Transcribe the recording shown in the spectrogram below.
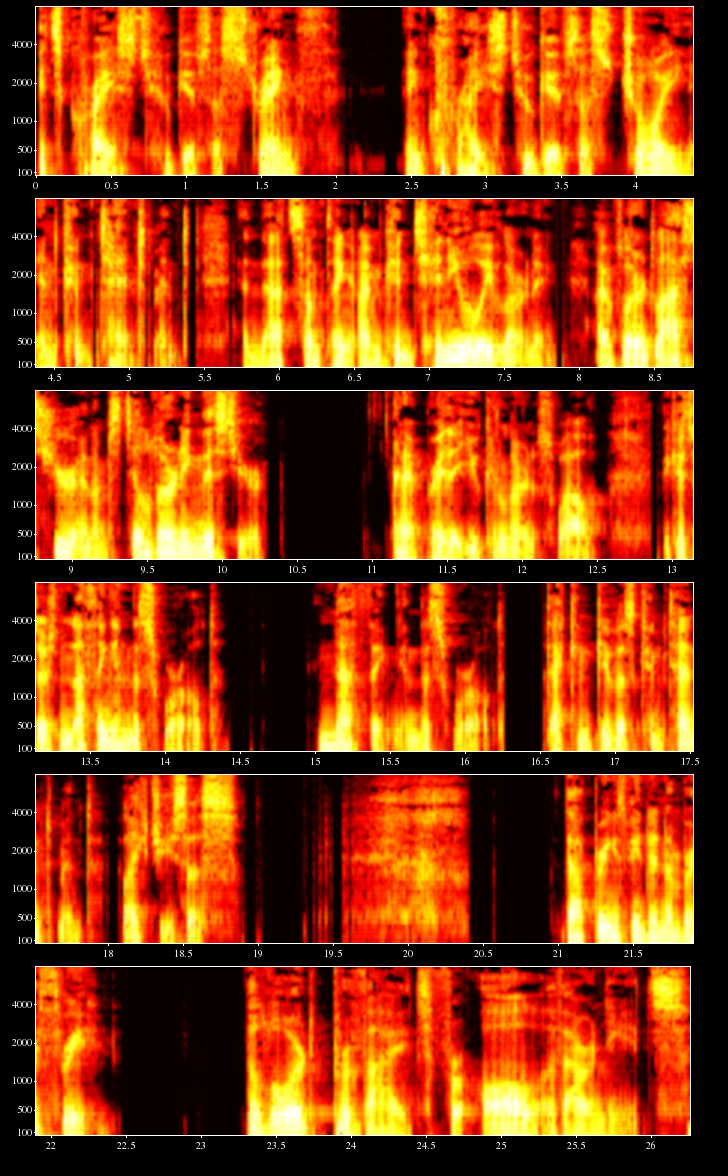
it's Christ who gives us strength and Christ who gives us joy and contentment. And that's something I'm continually learning. I've learned last year and I'm still learning this year. And I pray that you can learn as well because there's nothing in this world nothing in this world that can give us contentment like Jesus. That brings me to number three. The Lord provides for all of our needs.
